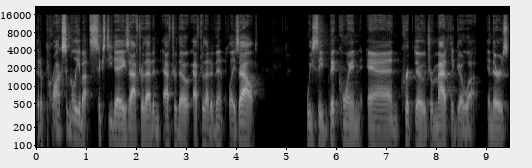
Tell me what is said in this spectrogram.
that approximately about 60 days after that and after the after that event plays out, we see Bitcoin and crypto dramatically go up and there's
